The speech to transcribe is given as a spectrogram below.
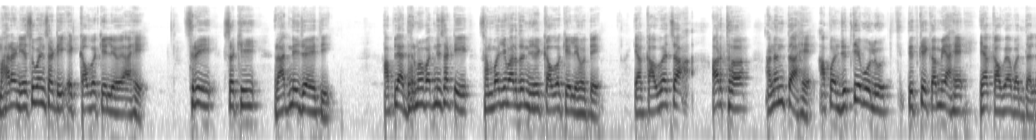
महाराणी येसुबाईंसाठी एक काव्य केले आहे. श्री सखी राज्ञी जयती. आपल्या धर्मपत्नीसाठी संभाजी महाराजांनी हे काव्य केले होते. या काव्याचा अर्थ अनंत आहे. आपण जितके बोलू तितके कमी आहे या काव्याबद्दल.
